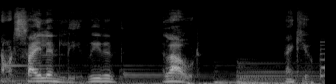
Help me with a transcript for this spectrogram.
not silently. Read it aloud. Thank you.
